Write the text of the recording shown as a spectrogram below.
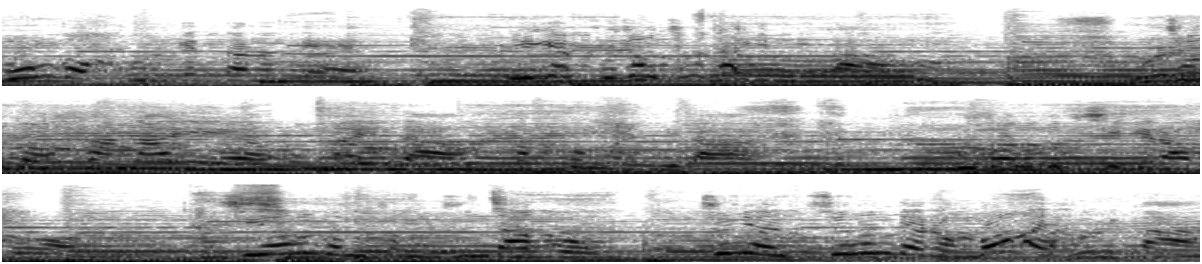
본것 모르겠다는데 이게 부정청탁입니까? 주면 주는 대로 먹어야 합니까?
